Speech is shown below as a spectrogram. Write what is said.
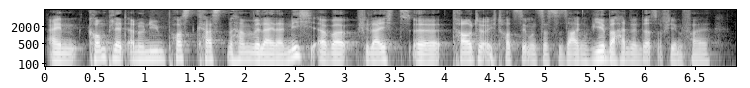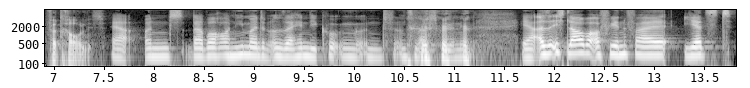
Einen komplett anonymen Postkasten haben wir leider nicht, aber vielleicht äh, traut ihr euch trotzdem, uns das zu sagen. Wir behandeln das auf jeden Fall vertraulich. Ja, und da braucht auch niemand in unser Handy gucken und uns nachspielen. ja, also ich glaube auf jeden Fall jetzt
